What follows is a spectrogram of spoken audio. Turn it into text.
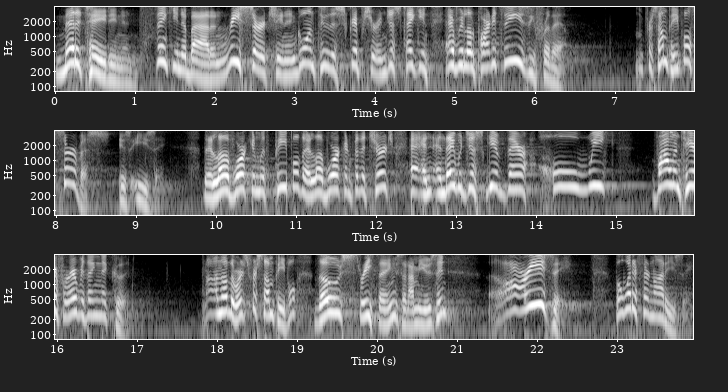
meditating and thinking about and researching and going through the scripture and just taking every little part. It's easy for them. For some people, service is easy. They love working with people, they love working for the church, and, and they would just give their whole week, volunteer for everything they could. In other words, for some people, those three things that I'm using are easy. But what if they're not easy?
